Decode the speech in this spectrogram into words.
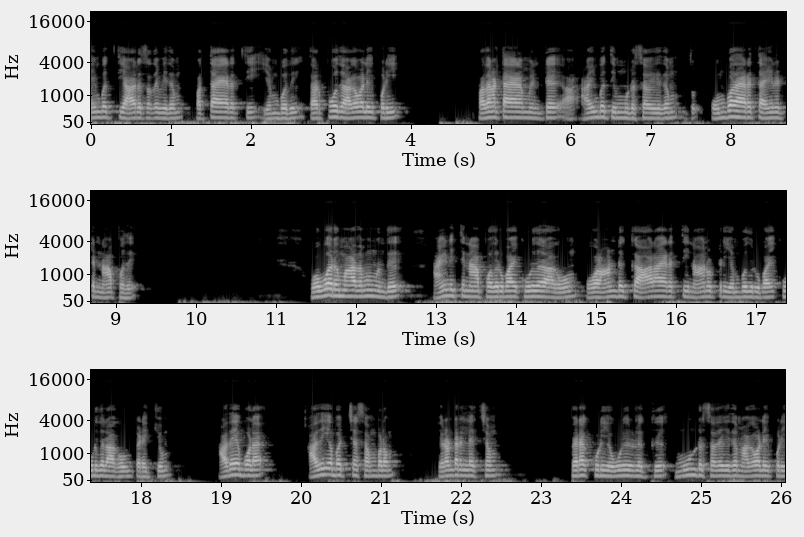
ஐம்பத்தி ஆறு சதவீதம் பத்தாயிரத்தி எண்பது. தற்போது அகவலைப்படி பதினெட்டாயிரம் இன்ட்டு ஐம்பத்தி மூன்று சதவீதம் ஒன்பதாயிரத்தி ஐநூற்று நாற்பது. ஒவ்வொரு மாதமும் வந்து ஐநூற்றி நாற்பது ரூபாய் கூடுதலாகவும் ஓர் ஆண்டுக்கு ஆறாயிரத்தி நானூற்றி எண்பது ரூபாய் கூடுதலாகவும் கிடைக்கும். அதே போல் அதிகபட்ச சம்பளம் இரண்டரை லட்சம் பெறக்கூடிய ஊழியர்களுக்கு மூன்று சதவீதம் அகவலைப்படி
